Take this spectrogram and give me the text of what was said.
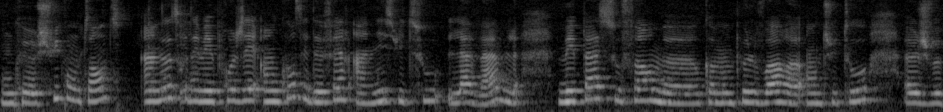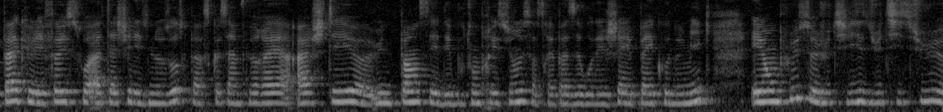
Donc je suis contente. Un autre de mes projets en cours, c'est de faire un essuie-tout lavable, mais pas sous forme euh, comme on peut le voir euh, en tuto. Euh, je veux pas que les feuilles soient attachées les unes aux autres parce que ça me ferait acheter une pince et des boutons pression ça serait pas zéro déchet et pas économique. Et en plus, j'utilise du tissu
